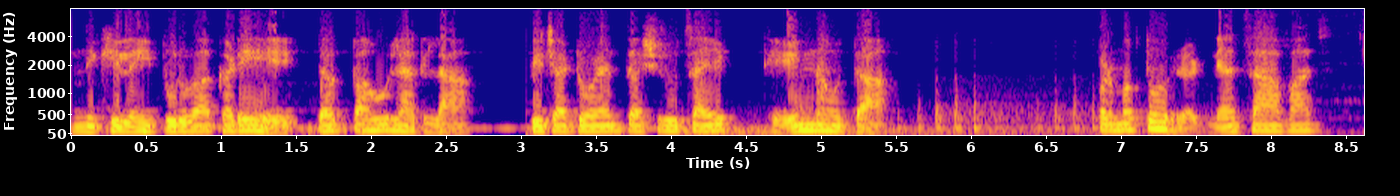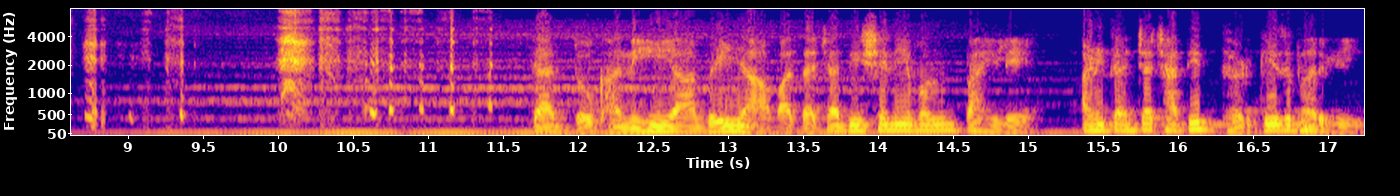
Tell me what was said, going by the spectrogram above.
निखिलही पूर्वाकडे एकटक पाहू लागला. तिच्या डोळ्यांत अश्रूचा एक थेंब नव्हता. पण मग तो रडण्याचा आवाज? त्या दोघांनीही यावेळी आवाजाच्या दिशेने वळून पाहिले आणि त्यांच्या छातीत धडकीच भरली.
